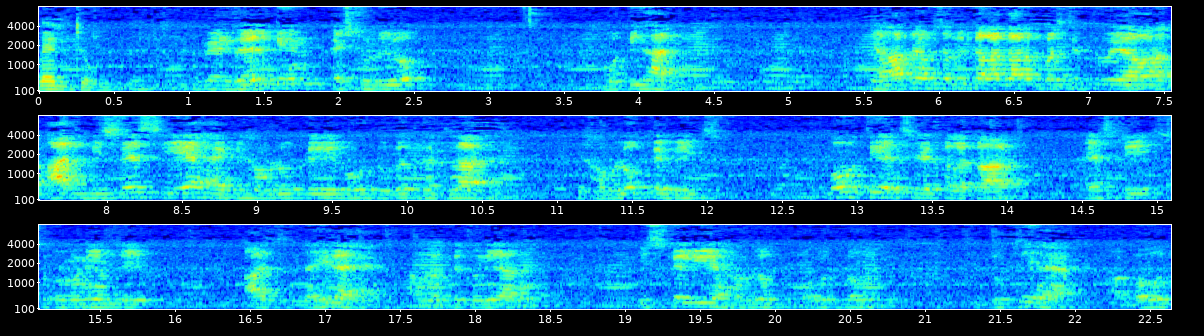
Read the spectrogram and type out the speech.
वेल टू वेल्टिन स्टूडियो मोतिहारी। यहाँ पे हम सभी कलाकार उपस्थित हुए हैं और आज विशेष ये है कि हम लोग के लिए बहुत दुखद घटना है कि हम लोग के बीच बहुत ही अच्छे कलाकार एस पी सुब्रमण्यम जी आज नहीं रहे हम लोग की दुनिया में। इसके लिए हम लोग बहुत बहुत दुखी हैं और बहुत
